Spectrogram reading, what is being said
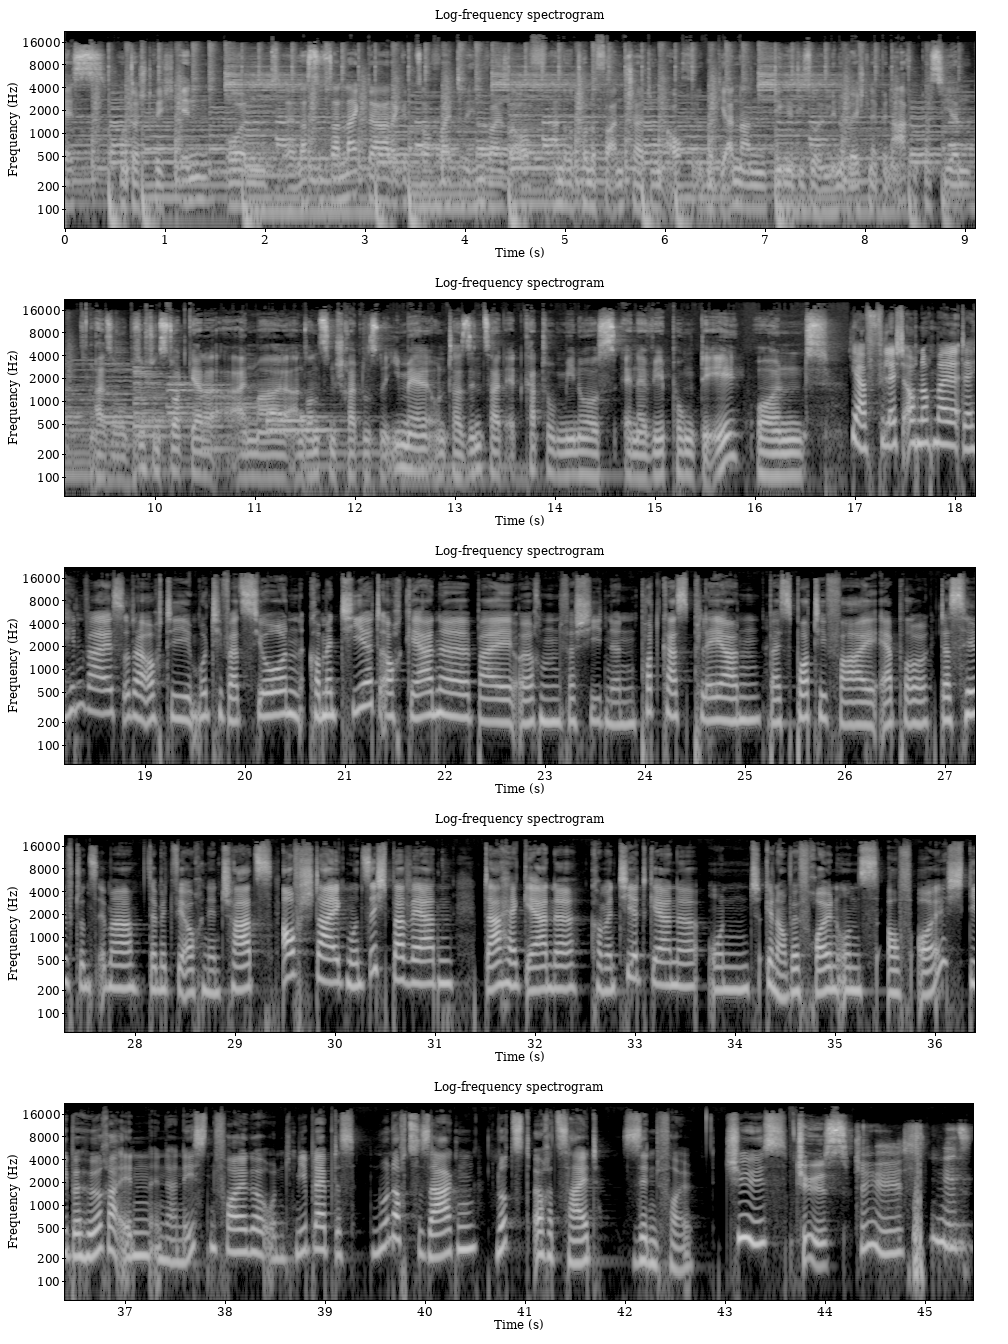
transfernetzwerk.s-in und äh, lasst uns ein Like da. Da gibt es auch weitere Hinweise auf andere tolle Veranstaltungen, auch über die anderen Dinge, die so im Innovation Lab in Aachen passieren. Also besucht uns dort gerne einmal. Ansonsten schreibt uns eine E-Mail unter sindzeit.kato-nrw.de und ja, vielleicht auch nochmal der Hinweis oder auch die Motivation. Kommentiert auch gerne bei euren verschiedenen Podcast-Playern, bei Spotify, Apple. Das hilft uns immer, damit wir auch in den Charts aufsteigen und sichtbar werden. Daher gerne, kommentiert gerne und genau, wir freuen uns auf euch, liebe HörerInnen, in der nächsten Folge. Und mir bleibt es nur noch zu sagen, nutzt eure Zeit sinnvoll. Tschüss. Tschüss. Tschüss. Tschüss.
